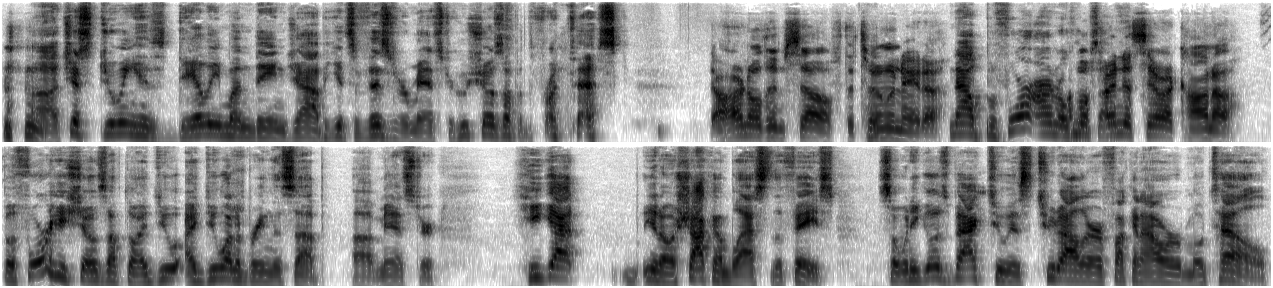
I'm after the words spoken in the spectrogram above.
uh, just doing his daily mundane job, he gets a visitor master who shows up at the front desk. Arnold himself, the Terminator. Now, before Arnold I'm a friend of Sarah Connor. Before he shows up though, I do I do want to bring this up, uh, Manster. He got you know a shotgun blast to the face. So when he goes back to his two dollar a fucking hour motel,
